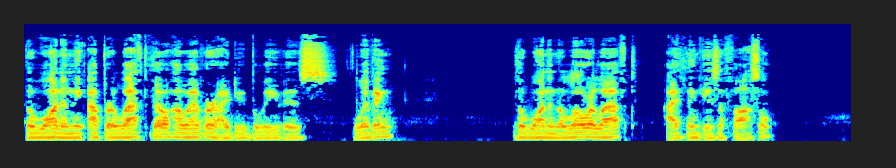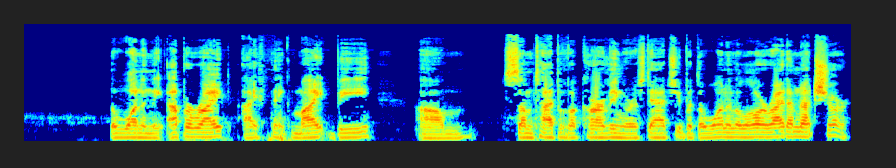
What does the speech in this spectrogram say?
The one in the upper left, though, however, I do believe is living. The one in the lower left, I think, is a fossil. The one in the upper right, I think, might be um, some type of a carving or a statue, but the one in the lower right, I'm not sure.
